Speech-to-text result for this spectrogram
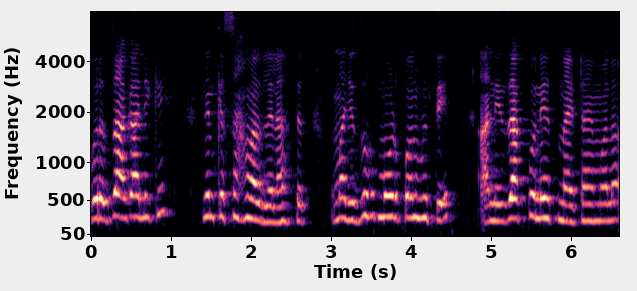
परत जाग आली की नेमक्या सहा वाजलेल्या असतात. माझी झोप मोड पण होते आणि जाग पण येत नाही टायमाला.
